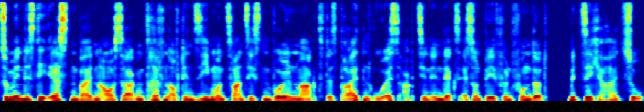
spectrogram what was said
Zumindest die ersten beiden Aussagen treffen auf den 27. Bullenmarkt des breiten US-Aktienindex S&P 500 mit Sicherheit zu.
